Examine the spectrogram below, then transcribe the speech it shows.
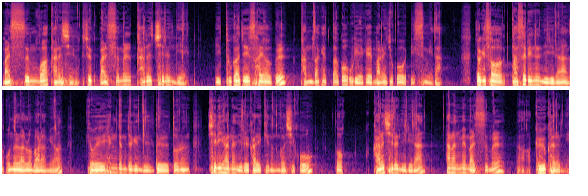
말씀과 가르침, 즉 말씀을 가르치는 일. 이 두 가지 사역을 감당했다고 우리에게 말해주고 있습니다. 여기서 다스리는 일이란 오늘날로 말하면 교회의 행정적인 일들 또는 체리하는 일을 가리키는 것이고 또 가르치는 일이란 하나님의 말씀을 어, 교육하는 일.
